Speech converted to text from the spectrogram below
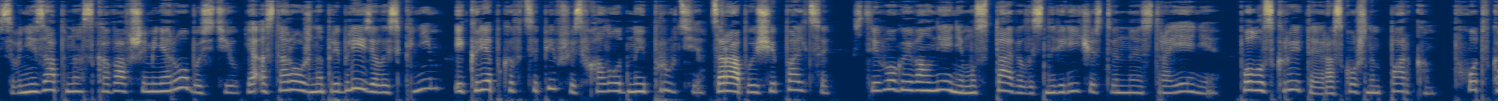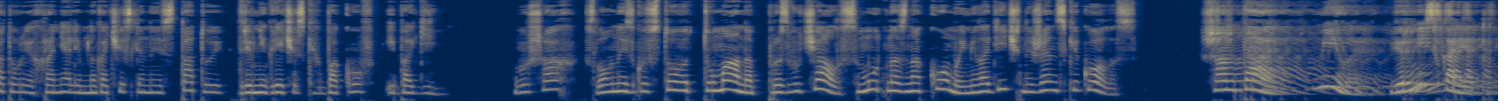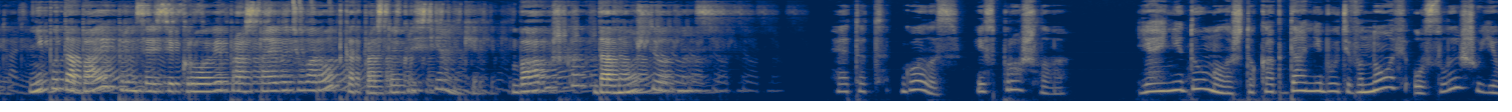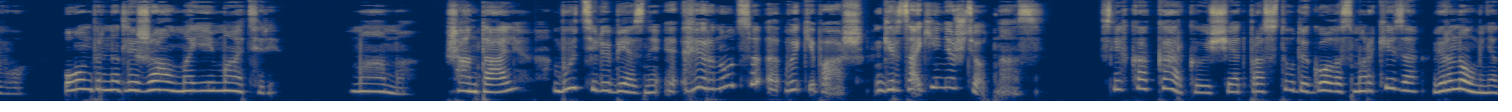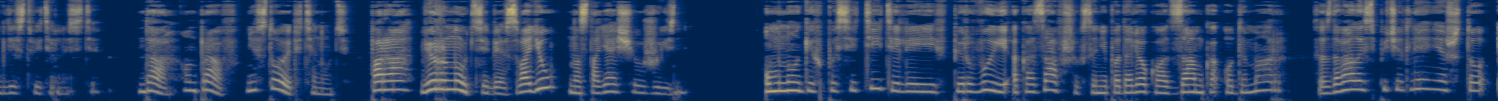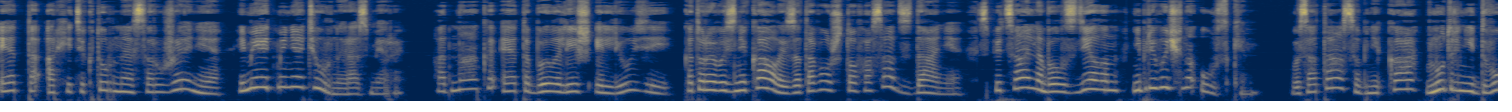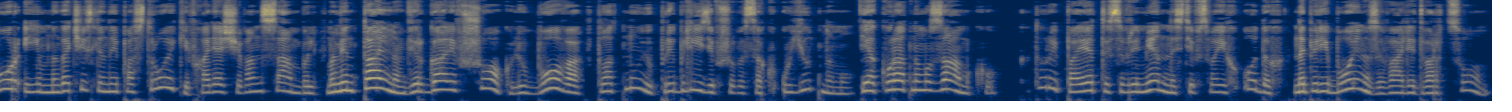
С внезапно сковавшей меня робостью я осторожно приблизилась к ним и, крепко вцепившись в холодные прутья, царапающие пальцы, с тревогой и волнением уставилась на величественное строение, полускрытое роскошным парком, вход в который охраняли многочисленные статуи древнегреческих богов и богинь. В ушах, словно из густого тумана, прозвучал смутно знакомый мелодичный женский голос. «Шанталь, милая, вернись в карету. Не подобает принцессе крови простаивать у ворот, как простой крестьянке. Бабушка давно ждет нас». Этот голос из прошлого я и не думала, что когда-нибудь вновь услышу его. Он принадлежал моей матери. Мама, Шанталь, будьте любезны, э, вернуться э, в экипаж. Герцогиня ждет нас. Слегка каркающий от простуды голос маркиза вернул меня к действительности. Да, он прав, не стоит тянуть. Пора вернуть себе свою настоящую жизнь. У многих посетителей, впервые оказавшихся неподалеку от замка Одемар, создавалось впечатление, что это архитектурное сооружение имеет миниатюрные размеры. Однако это было лишь иллюзией, которая возникала из-за того, что фасад здания специально был сделан непривычно узким. Высота особняка, внутренний двор и многочисленные постройки, входящие в ансамбль, моментально ввергали в шок любого вплотную приблизившегося к уютному и аккуратному замку, который поэты современности в своих одах наперебой называли дворцом.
